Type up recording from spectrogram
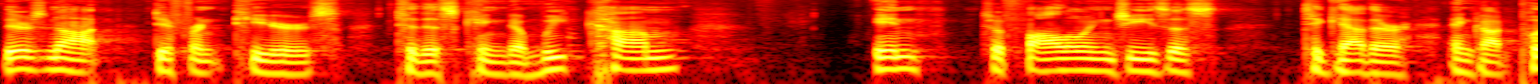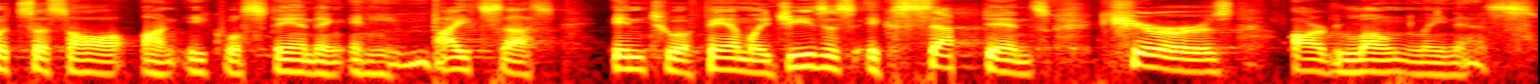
there's not different tiers to this kingdom. We come into following Jesus together, and God puts us all on equal standing, and He invites us into a family. Jesus' acceptance cures our loneliness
